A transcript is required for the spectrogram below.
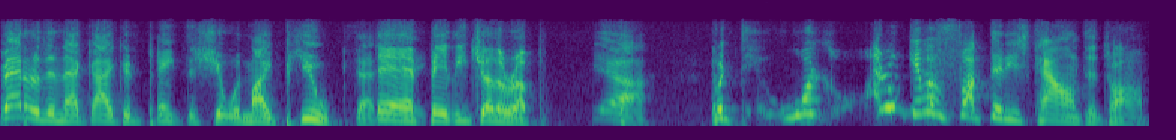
better than that guy could paint the shit with my puke. That yeah, day. paint each other up. yeah. But what? I don't give a fuck that he's talented, Tom.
